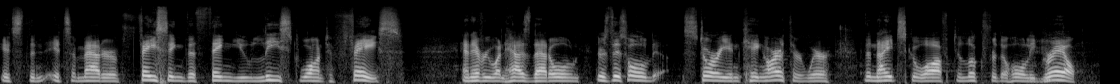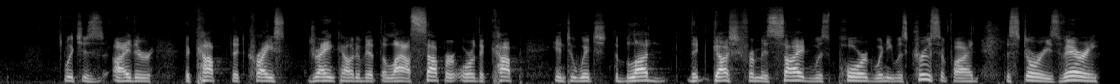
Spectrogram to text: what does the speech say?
It's, the, it's a matter of facing the thing you least want to face. And everyone has that old, there's this old story in King Arthur where the knights go off to look for the Holy mm -hmm. Grail, which is either the cup that Christ drank out of it the Last Supper, or the cup into which the blood that gushed from his side was poured when he was crucified. The stories vary,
